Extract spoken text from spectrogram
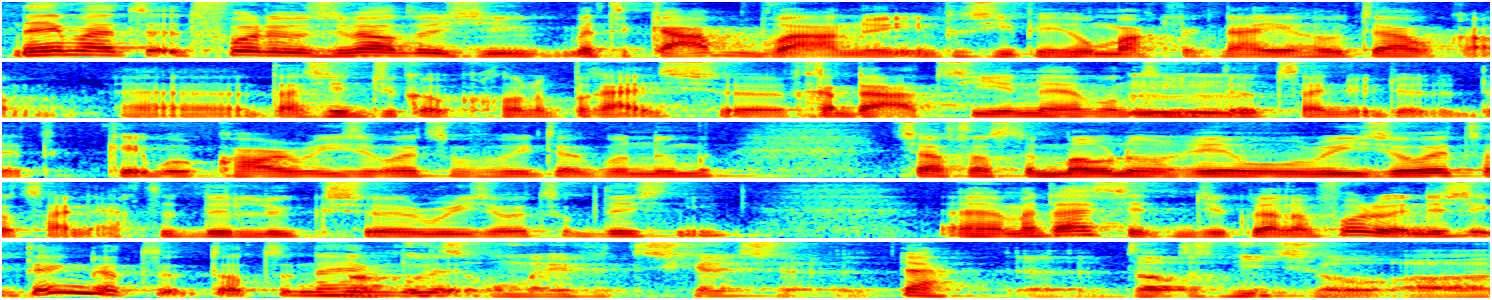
Nee, maar het, het voordeel is wel dat je met de kabelbaan nu in principe heel makkelijk naar je hotel kan. Eh, daar zit natuurlijk ook gewoon een prijsgradatie in. Hè, want die, Mhm. dat zijn nu de, de, de cable car resorts, of hoe je het ook wil noemen. Zelfs als de monorail resorts, dat zijn echt de deluxe eh, resorts op Disney. Eh, maar daar zit natuurlijk wel een voordeel in. Dus ik denk dat dat een Maar hele... goed, om even te schetsen. eh, Ja. eh, dat is niet zo. eh,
